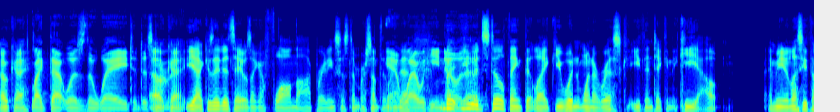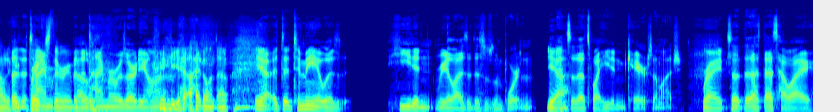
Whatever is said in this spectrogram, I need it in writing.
Okay. Like that was the way to disarm Okay. it. Yeah, because they did say it was like a flaw in the operating system or something Yeah, like that. why would he know but that? you would still think that like you wouldn't want to risk Ethan taking the key out. I mean, unless he thought if but he the breaks timer, the remote. but the timer was already on. yeah, I don't know. Yeah, to, to me, it was he didn't realize that this was important. Yeah. and so that's why he didn't care so much. Right. So that, that's how I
